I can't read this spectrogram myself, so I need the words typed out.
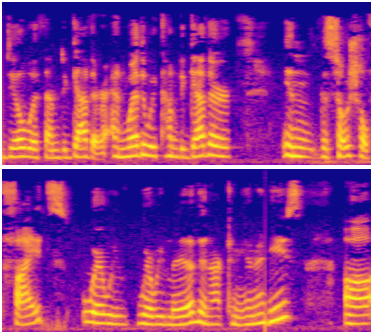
deal with them together, and whether we come together in the social fights where we where we live in our communities, uh,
